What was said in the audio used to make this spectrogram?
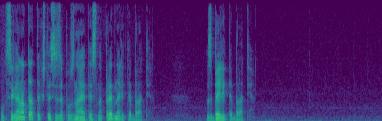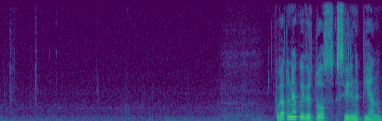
От сега нататък ще се запознаете с напредналите братя. С белите братя. Когато някой виртуоз свири на пияно,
